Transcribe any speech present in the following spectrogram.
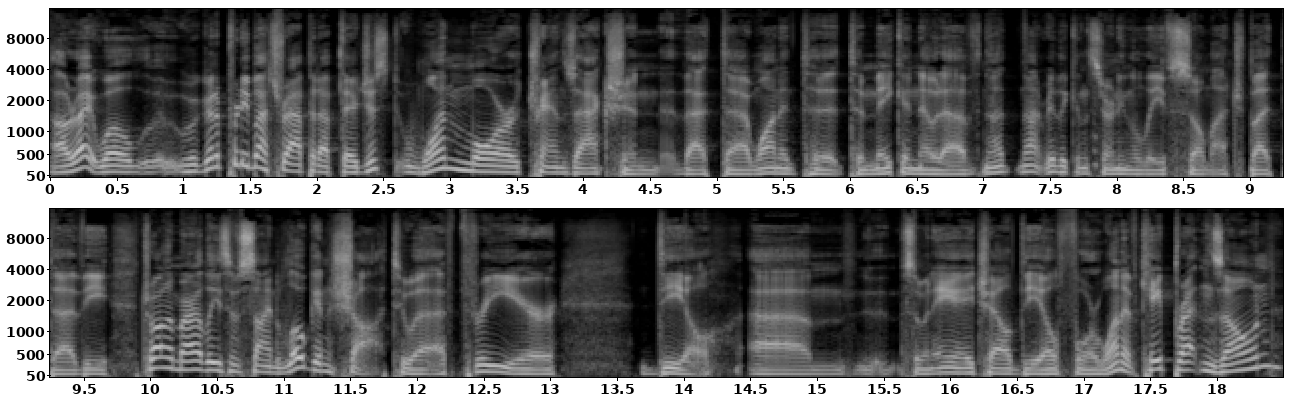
all right. Well, we're going to pretty much wrap it up there. Just one more transaction that I uh, wanted to, to make a note of. Not not really concerning the Leafs so much, but uh, the Toronto Marlies have signed Logan Shaw to a, a three year deal. Um, so an AHL deal for one of Cape Breton's own.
